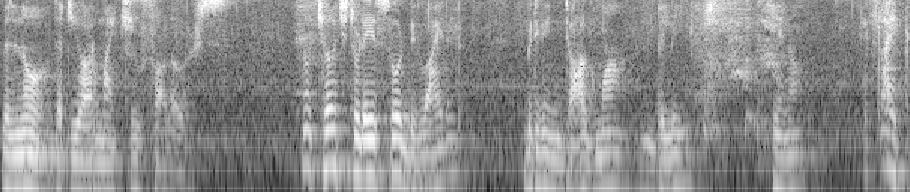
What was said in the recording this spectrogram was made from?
will know that you are my true followers. You know, church today is so divided between dogma and belief. You know, it's like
